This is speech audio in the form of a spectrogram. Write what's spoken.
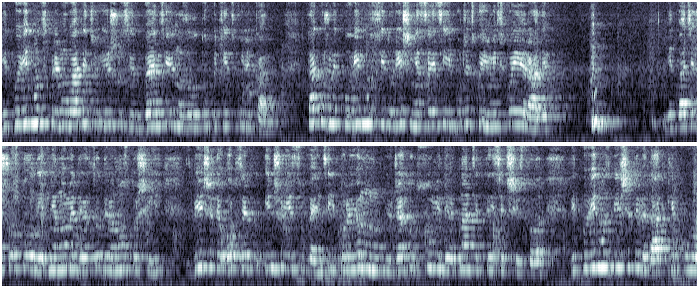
Відповідно спрямувати цю іншу субвенцію на Золотопотіцьку лікарню. Також у відповідності до рішення сесії Бучицької міської ради від 26 липня номер 996 збільшити обсяг іншої субвенції по районному бюджету в сумі 19 тисяч 600, відповідно збільшити видатки по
